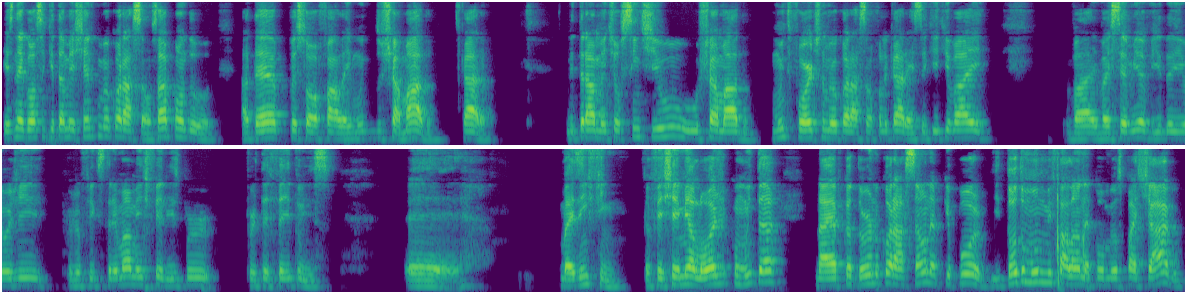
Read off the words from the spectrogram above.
esse negócio aqui tá mexendo com o meu coração. Sabe quando até o pessoal fala aí muito do chamado? Cara, literalmente eu senti o, chamado muito forte no meu coração. Eu falei, cara, é esse aqui que vai vai vai ser a minha vida e hoje, hoje eu fico extremamente feliz por, por ter feito isso. É... Mas enfim, eu fechei minha loja com muita na época, dor no coração, né? Porque, pô, e todo mundo me falando, né? Pô, meus pais, Thiago,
